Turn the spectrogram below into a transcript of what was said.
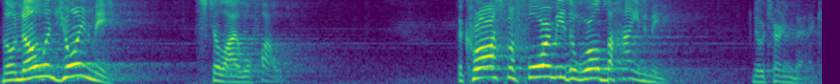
Though no one join me, still I will follow. The cross before me, the world behind me, no turning back.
